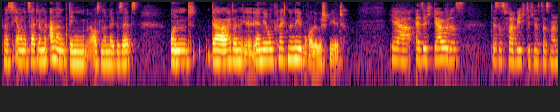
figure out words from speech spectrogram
Du hast dich aber eine Zeit lang mit anderen Dingen auseinandergesetzt und da hat dann Ernährung vielleicht eine Nebenrolle gespielt. Ja, also ich glaube, dass, dass es voll wichtig ist, dass man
